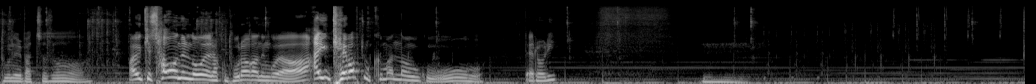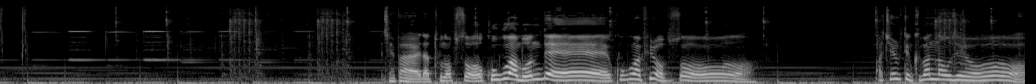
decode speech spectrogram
돈을 받쳐서 아 이렇게 사원을 넣어야 자꾸 돌아가는 거야. 아이 개밥 좀 그만 나오고. 빼러리? 음. 제발 나 돈 없어. 고구마 뭔데? 고구마 필요 없어. 아 체력템 그만 나오세요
